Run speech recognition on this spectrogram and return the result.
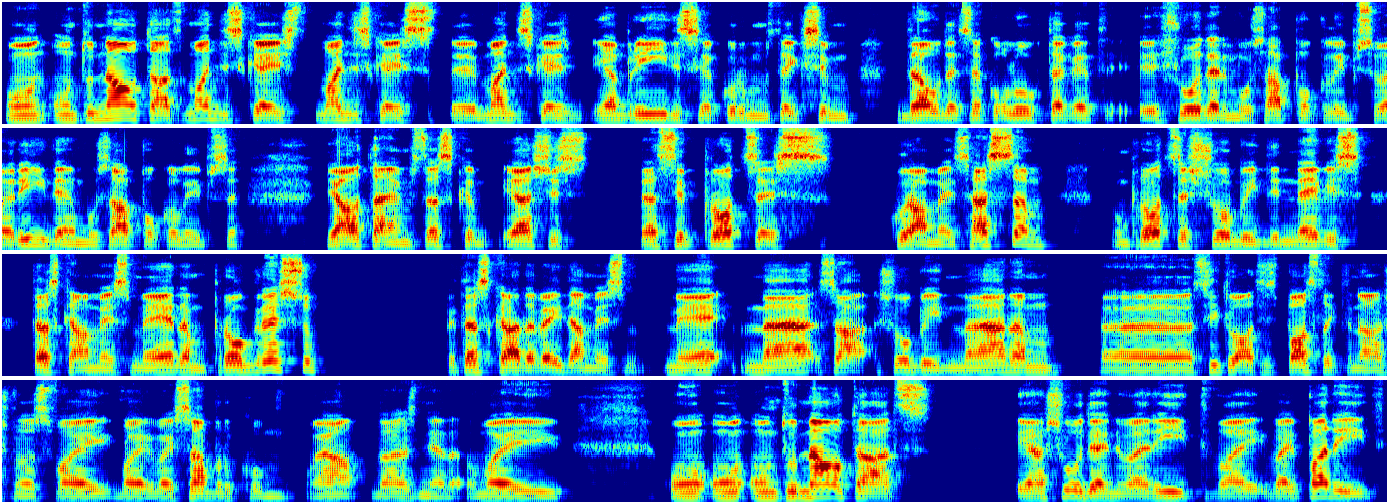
Un, un tur nav tāds maģiskais, maģiskais, maģiskais jā, brīdis, ja, kur mums, teiksim, draudēt, saka, lūk, tagad šodien būs apakalipse vai rītdien būs apakalipse. Jautājums tas, ka jā, šis, tas ir process, kurā mēs esam, un process šobrīd ir nevis tas, kā mēs mēram progresu, bet tas, kādā veidā mēs mē, mē, šobrīd mēram uh, situācijas pasliktināšanos vai, vai, vai sabrukumu, ja, ziņā, vai, un, un, un tur nav tāds, ja šodien vai rīt vai, vai parīt,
